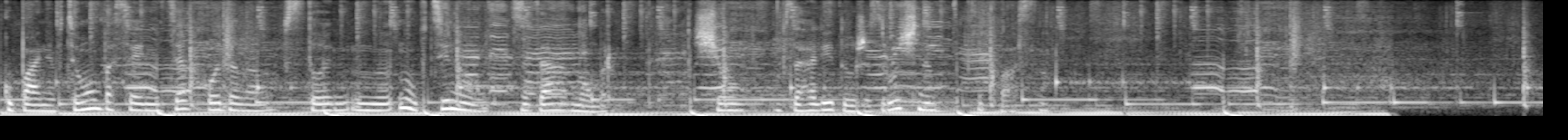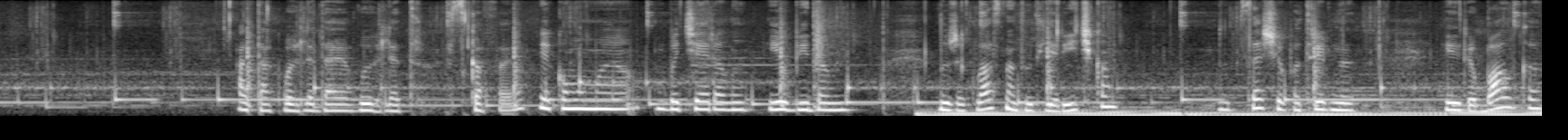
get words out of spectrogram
купання в цьому басейні це входило в, сто... ну, в ціну за номер, що взагалі дуже зручно і класно. А так виглядає вигляд кафе, в якому ми вечеряли і обідали. Дуже класно, тут є річка, все, що потрібно, і рибалка,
